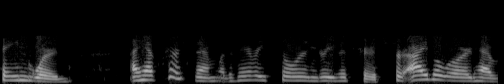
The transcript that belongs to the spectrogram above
feigned words, I have cursed them with a very sore and grievous curse. For I, the Lord, have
